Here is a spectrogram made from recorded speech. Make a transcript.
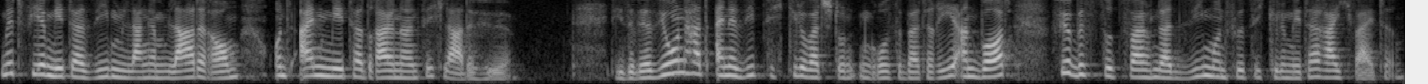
mit 4,7 Meter langem Laderaum und 1,93 Meter Ladehöhe. Diese Version hat eine 70 Kilowattstunden große Batterie an Bord für bis zu 247 Kilometer Reichweite.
